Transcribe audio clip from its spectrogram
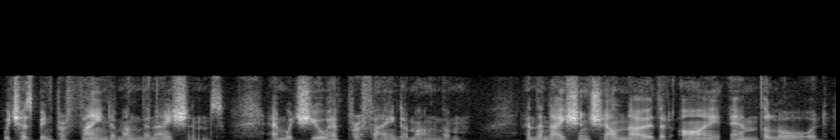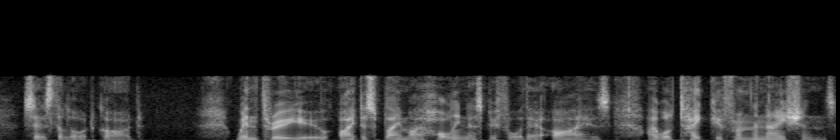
which has been profaned among the nations, and which you have profaned among them. And the nations shall know that I am the Lord, says the Lord God. When through you I display my holiness before their eyes, I will take you from the nations,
